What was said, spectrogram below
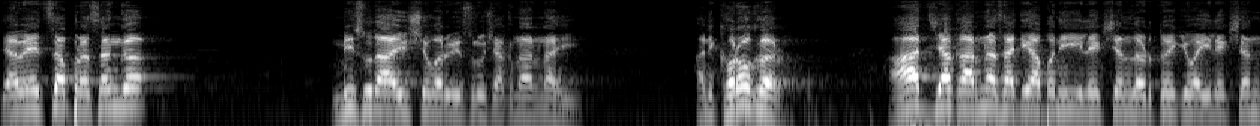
त्यावेळेचा प्रसंग मी सुद्धा आयुष्यभर विसरू शकणार नाही. आणि खरोखर आज ज्या कारणासाठी आपण ही इलेक्शन लढतोय किंवा इलेक्शन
